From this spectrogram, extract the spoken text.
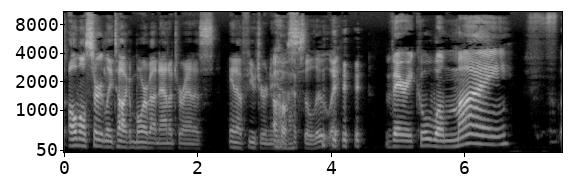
almost certainly talk more about Nanotyrannus in a future news. Oh, absolutely. Very cool. Well, my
